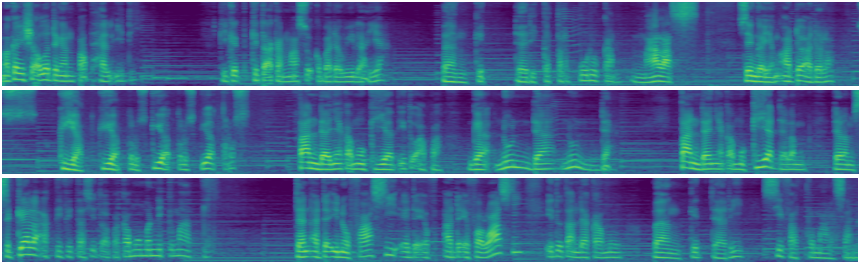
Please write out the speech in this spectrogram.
Maka insya Allah dengan empat hal ini, kita akan masuk kepada wilayah bangkit dari keterpurukan, malas. Sehingga yang ada adalah giat, giat terus, giat terus, giat terus. Tandanya kamu giat itu apa? Gak nunda-nunda. Tandanya kamu giat dalam dalam segala aktivitas itu apa? Kamu menikmati. Dan ada inovasi, ada, ada evaluasi, itu tanda kamu bangkit dari sifat kemalasan.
